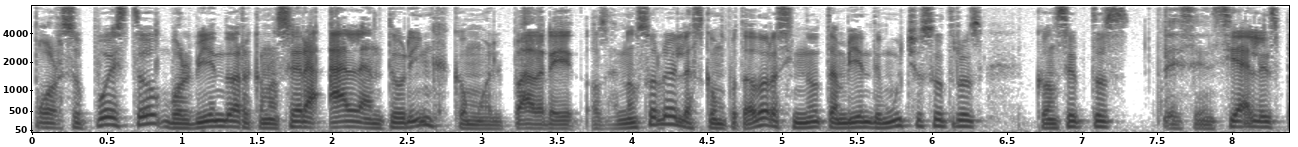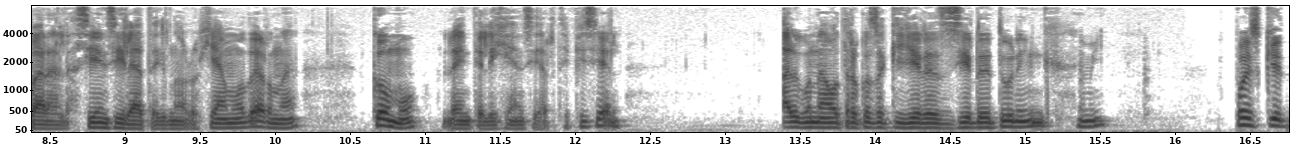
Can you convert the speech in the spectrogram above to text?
Por supuesto, volviendo a reconocer a Alan Turing como el padre, o sea, no solo de las computadoras, sino también de muchos otros conceptos esenciales para la ciencia y la tecnología moderna, como la inteligencia artificial. ¿Alguna otra cosa que quieras decir de Turing, Emi? Pues que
